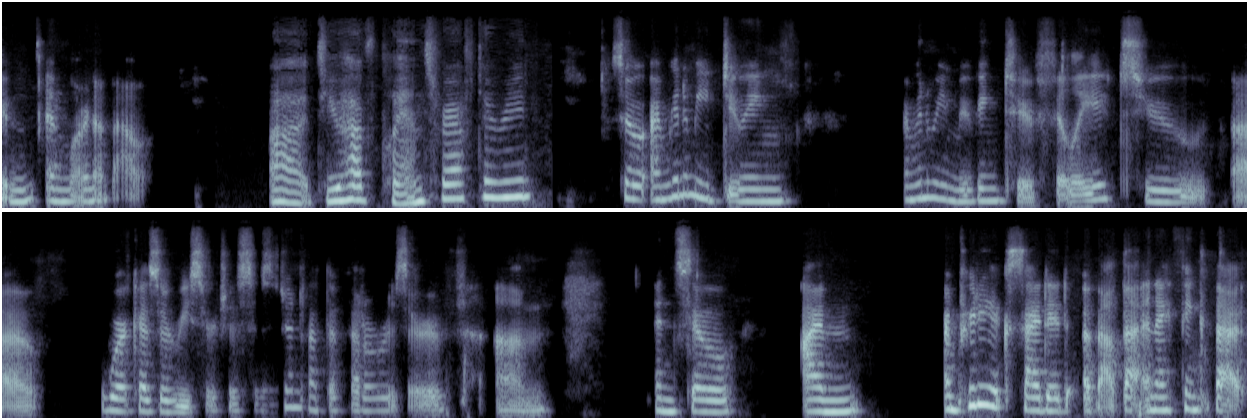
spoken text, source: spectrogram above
and, and learn about. Uh, do you have plans for after Reed? So I'm going to be doing, I'm going to be moving to Philly to uh, work as a research assistant at the Federal Reserve. Um, and so I'm, I'm pretty excited about that. And I think that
